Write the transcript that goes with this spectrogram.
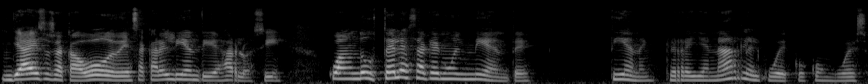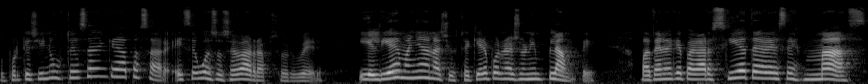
Ya eso se acabó, de sacar el diente y dejarlo así. Cuando usted le saquen un diente, tienen que rellenarle el hueco con hueso, porque si no, ustedes saben qué va a pasar, ese hueso se va a reabsorber. Y el día de mañana, si usted quiere ponerse un implante, va a tener que pagar siete veces más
